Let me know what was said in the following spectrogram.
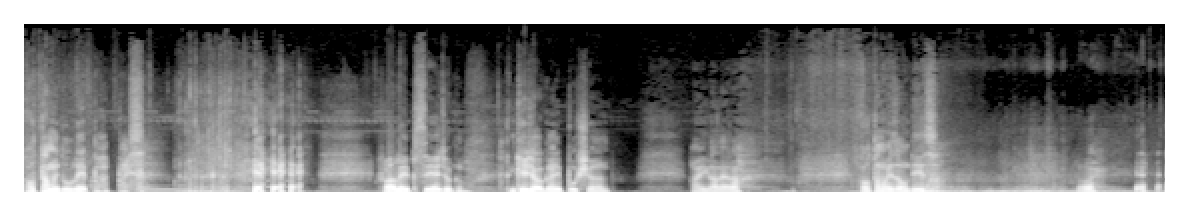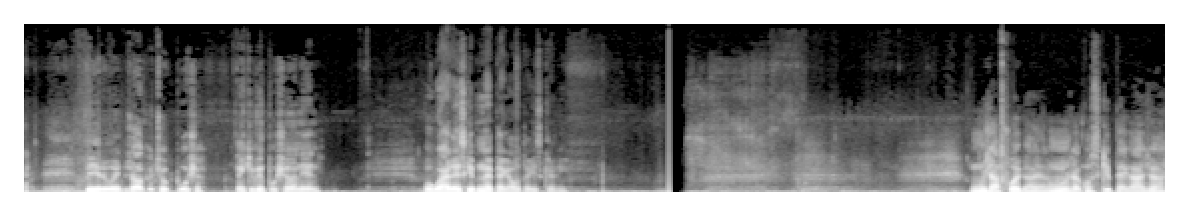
Olha o tamanho do lepa, rapaz. Falei pra você, Diogão. Tem que ir jogando e puxando. Aí, galera, ó. Olha o tamanhozão desse. Ó. Pirou. Joga, tio. Puxa. Tem que vir puxando ele. Vou guardar esse aqui pra nós pegar outra isca ali. Um já foi, galera. Um já consegui pegar já.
